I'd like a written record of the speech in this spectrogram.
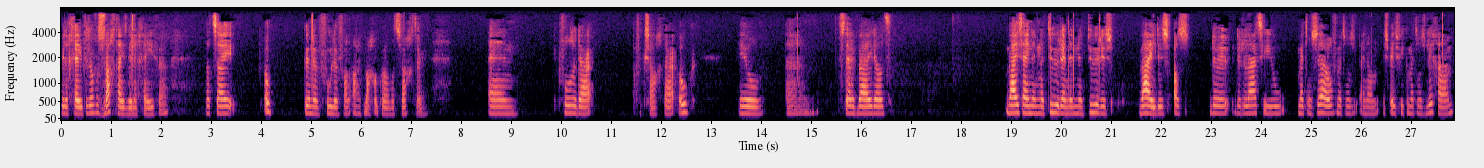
willen geven, zoveel zachtheid willen geven. Dat zij ook kunnen voelen van, oh, het mag ook wel wat zachter. En ik voelde daar, of ik zag daar ook heel um, sterk bij dat wij zijn de natuur en de natuur is wij. Dus als de, de relatie met onszelf, met ons, en dan specifiek met ons lichaam,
